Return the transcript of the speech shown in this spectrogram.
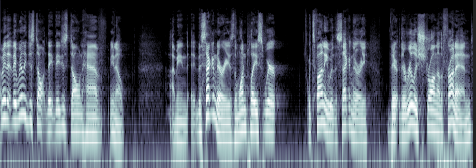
I mean, they, they really just don't. They, they just don't have. You know, I mean, the secondary is the one place where it's funny with the secondary. They're they're really strong on the front end.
